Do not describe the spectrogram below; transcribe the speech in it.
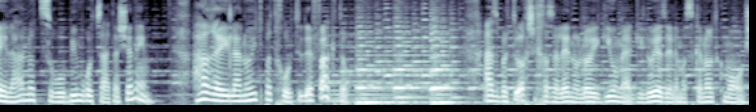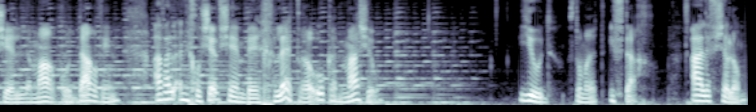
אלא נוצרו במרוצת השנים. הרי לנו התפתחות דה פקטו. אז בטוח שחז"לינו לא הגיעו מהגילוי הזה למסקנות כמו של למרק או דרווין, אבל אני חושב שהם בהחלט ראו כאן משהו. י', זאת אומרת, יפתח. א', שלום.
